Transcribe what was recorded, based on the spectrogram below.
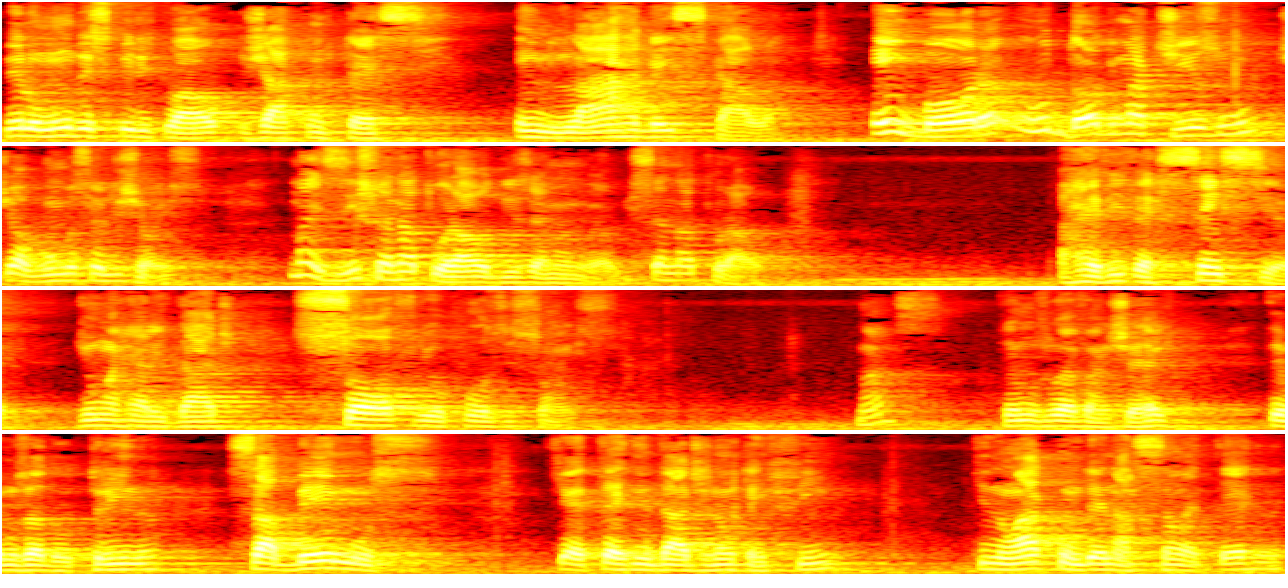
pelo mundo espiritual já acontece em larga escala, embora o dogmatismo de algumas religiões. Mas isso é natural, diz Emmanuel, isso é natural. A revivescência de uma realidade sofre oposições. Mas temos o Evangelho, temos a doutrina, sabemos que a eternidade não tem fim, que não há condenação eterna,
